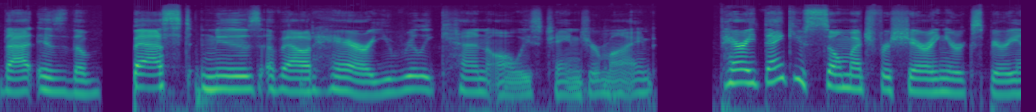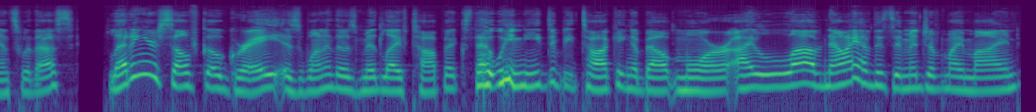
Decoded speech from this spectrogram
That is the best news about hair. You really can always change your mind. Perri, thank you so much for sharing your experience with us. Letting yourself go gray is one of those midlife topics that we need to be talking about more. I love, now I have this image of my mind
